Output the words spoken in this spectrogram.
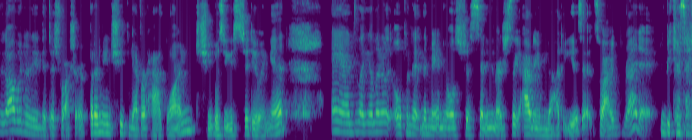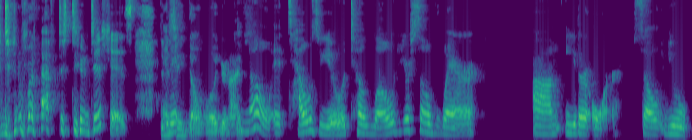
Like, oh, we don't need the dishwasher. But I mean, she'd never had one. She was used to doing it. And like, I literally opened it, and the manual is just sitting there. She's like, I don't even know how to use it. So I read it because I didn't want to have to do dishes. Did and it- say don't load your knives? No, it tells you to load your silverware um, either or. So you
